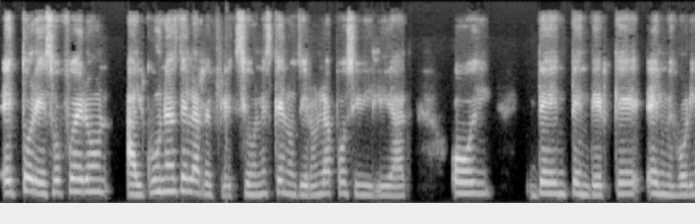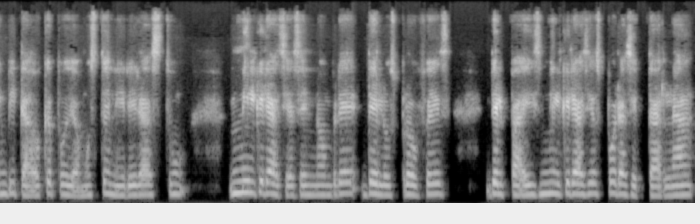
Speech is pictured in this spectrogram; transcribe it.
Héctor, eso fueron algunas de las reflexiones que nos dieron la posibilidad hoy de entender que el mejor invitado que podíamos tener eras tú. Mil gracias en nombre de los profes del país, mil gracias por aceptar la,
